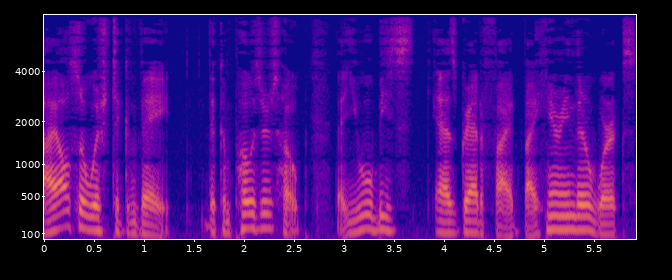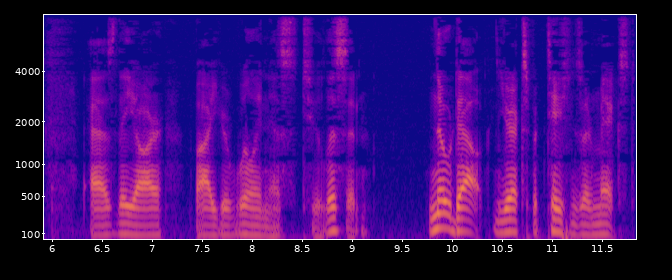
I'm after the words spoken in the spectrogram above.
I also wish to convey the composer's hope that you will be as gratified by hearing their works as they are by your willingness to listen. No doubt your expectations are mixed.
